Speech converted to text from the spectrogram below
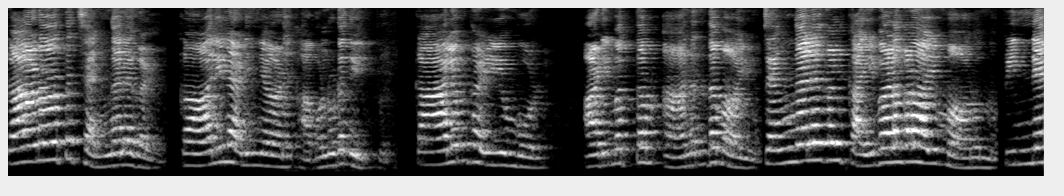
കാണാത്ത ചങ്ങലകൾ കാലിലണിഞ്ഞാണ് അവളുടെ നിൽപ്പ്. കാലം കഴിയുമ്പോൾ അടിമത്തം ആനന്ദമായും ചെങ്ങലകൾ കൈവളകളായും മാറുന്നു. പിന്നെ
